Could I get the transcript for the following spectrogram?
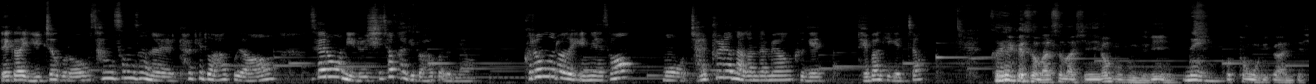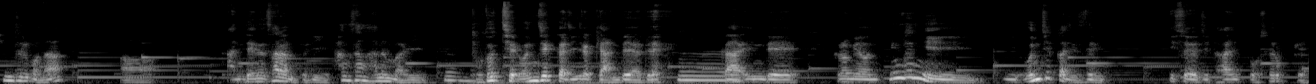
내가 일적으로 상승선을 타기도 하고요, 새로운 일을 시작하기도 하거든요. 그럼으로 인해서 뭐 잘 풀려나간다면 그게 대박이겠죠? 선생님께서 말씀하신 이런 부분들이 네. 보통 우리가 이제 힘들거나 어, 안 되는 사람들이 항상 하는 말이 음. 도대체 언제까지 이렇게 안 돼야 돼? 음. 가인데 그러면 힘든 일이 언제까지 선생님 있어야지 다 또 새롭게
